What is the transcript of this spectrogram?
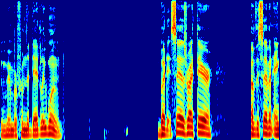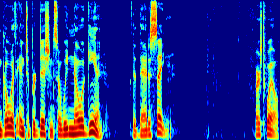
Remember from the deadly wound. But it says right there of the seven, and goeth into perdition. So we know again that that is Satan. Verse 12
